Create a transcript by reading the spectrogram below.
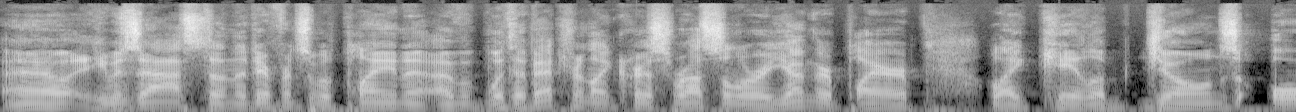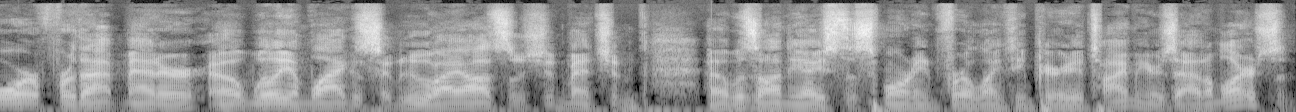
Uh, he was asked on the difference with playing a, with a veteran like Kris Russell or a younger player like Caleb Jones, or for that matter, uh, William Lagesson, who I also should mention uh, was on the ice this morning for a lengthy period of time. Here's Adam Larsson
